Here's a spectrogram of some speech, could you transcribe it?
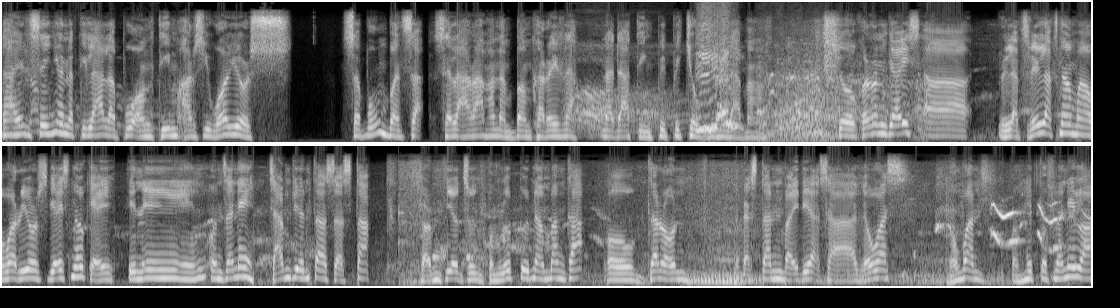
Dahil sa inyo nakilala po ang Team RC Warriors sa buong bansa sa larangan ng bangkarela na dating pipitsong lamang. So karon guys, ah relax relax na mga warriors guys no kay ining unsa ni champion ta sa stock champion sa pamluto ng bangka o karon naka-standby diya sa gawas Numan, panghitos na nila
